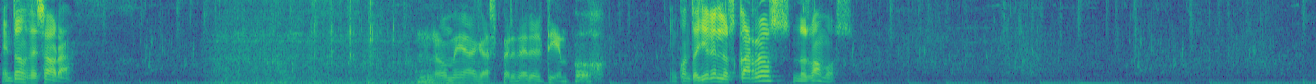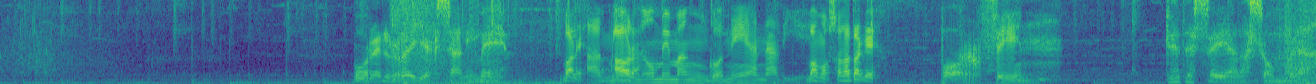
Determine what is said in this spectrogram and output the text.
Entonces, ahora. No me hagas perder el tiempo. En cuanto lleguen los carros, nos vamos. Por el rey exánime. Vale, A mí ahora. no me mangonea nadie. Vamos al ataque. Por fin. ¿Qué desea la sombra?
